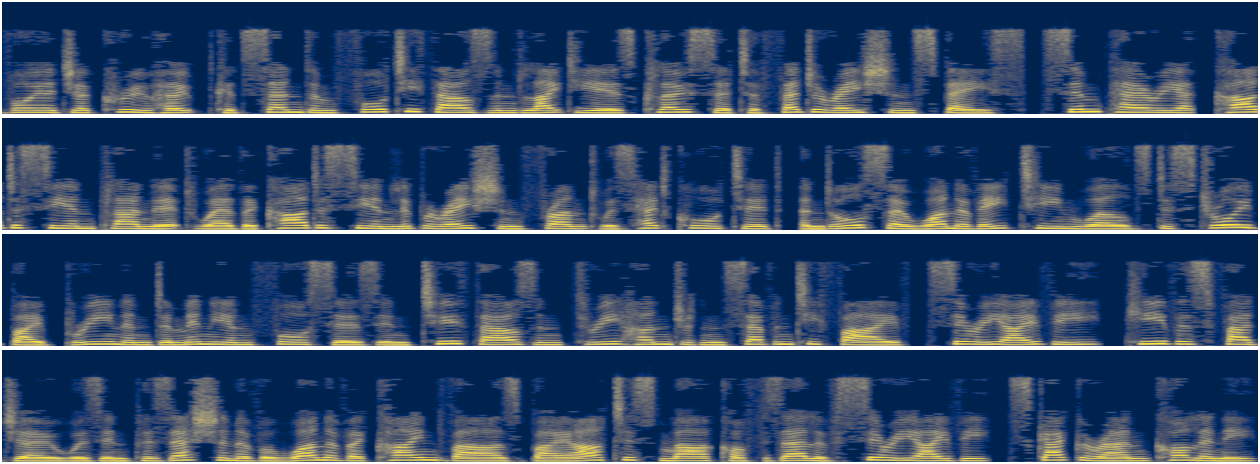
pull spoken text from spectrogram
Voyager crew hoped could send them 40,000 light-years closer to Federation space. Simperia, Cardassian planet where the Cardassian Liberation Front was headquartered, and also one of 18 worlds destroyed by Breen and Dominion forces in 2375. Siri IV, Kivas Fajo was in possession of a one-of-a-kind vase by artist Markov Zell of Siri IV, Skagaran colony,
